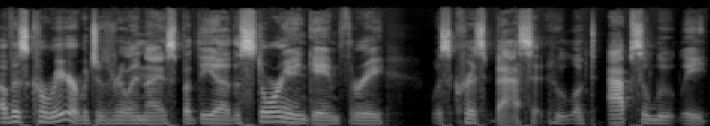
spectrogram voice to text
of his career, which is really nice. But the uh, the story in game three was Chris Bassitt, who looked absolutely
